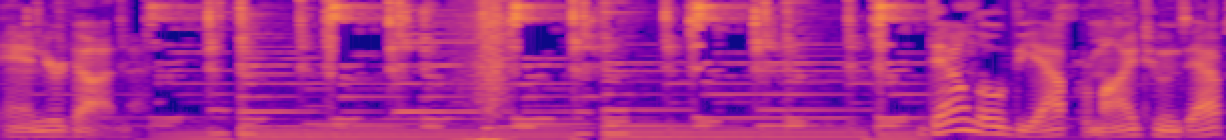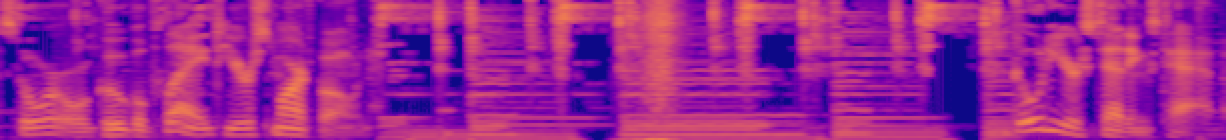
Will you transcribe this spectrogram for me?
and you're done. Download the app from iTunes App Store or Google Play to your smartphone. Go to your Settings tab.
